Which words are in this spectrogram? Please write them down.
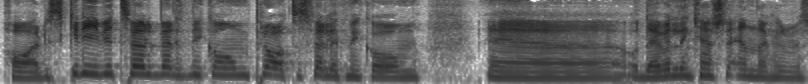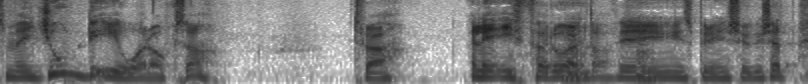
har skrivits väldigt, mycket om, pratats väldigt mycket om. Eh, och det är väl den kanske enda filmen som är gjord i år också. Tror jag. Eller i förra året då. Vi är ju inspirerade 2021. Eh,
